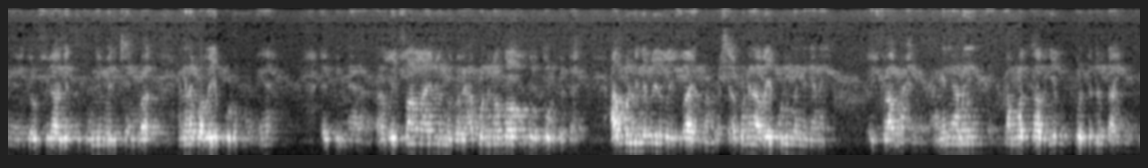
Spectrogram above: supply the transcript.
ഏഹ് ഗൾഫ് രാജ്യത്ത് തൂങ്ങി മരിച്ച നമ്മളെ അങ്ങനെ പറയപ്പെടുന്നു ഏഹ് ഏഹ് പിന്നെ റിഫാമാനു എന്ന് പറയും ആ പെണ്ണിനൊക്കെ പുറത്തു കൊടുക്കട്ടെ ആ പെണ്ണിന്റെ പേര് റിഫ എന്നാണ് പക്ഷെ ആ പെണ്ണിനെ അറിയപ്പെടുന്നത് എങ്ങനെയാണ് റിഫാമാൻ അങ്ങനെയാണ് നമ്മളൊക്കെ അറിയപ്പെട്ടിട്ടുണ്ടായിരുന്നത്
